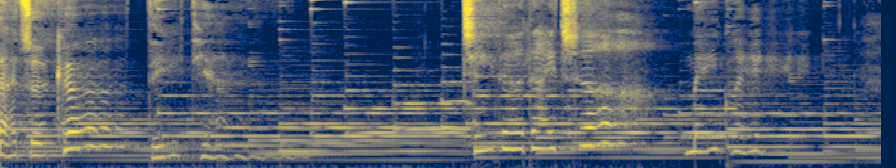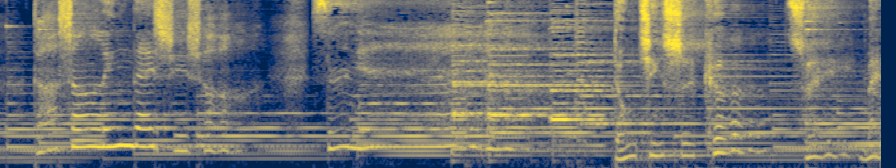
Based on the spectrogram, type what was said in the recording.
在这个地点，记得带着玫瑰，打上领带，系上思念。动情时刻最美，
